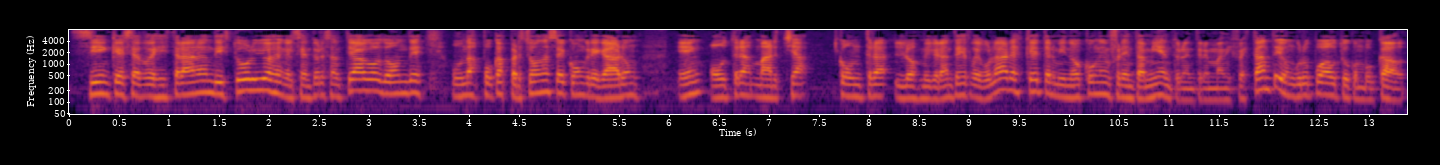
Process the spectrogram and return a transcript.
sin que se registraran disturbios en el centro de Santiago, donde unas pocas personas se congregaron en otra marcha contra los migrantes irregulares que terminó con enfrentamiento entre manifestantes y un grupo autoconvocado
